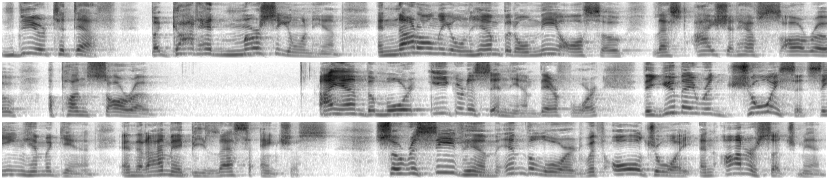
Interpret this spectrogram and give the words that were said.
near to death, but God had mercy on him, and not only on him, but on me also, lest I should have sorrow upon sorrow. I am the more eager to send him, therefore, that you may rejoice at seeing him again, and that I may be less anxious. So receive him in the Lord with all joy and honor such men,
